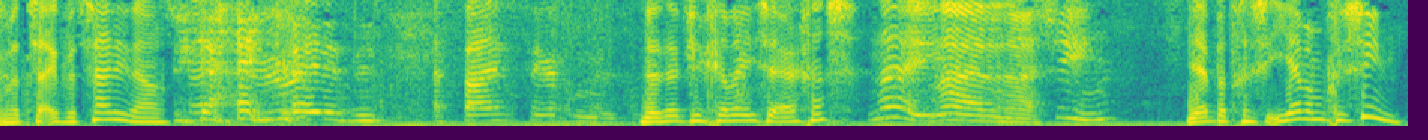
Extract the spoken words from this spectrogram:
Wat zei, wat zei die nou? Ja, ik weet het niet. 45 minuten. Dat heb je gelezen ergens? Nee, nee, nee. nee. Gezien? Je hebt, het gezien. jij hebt hem gezien.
